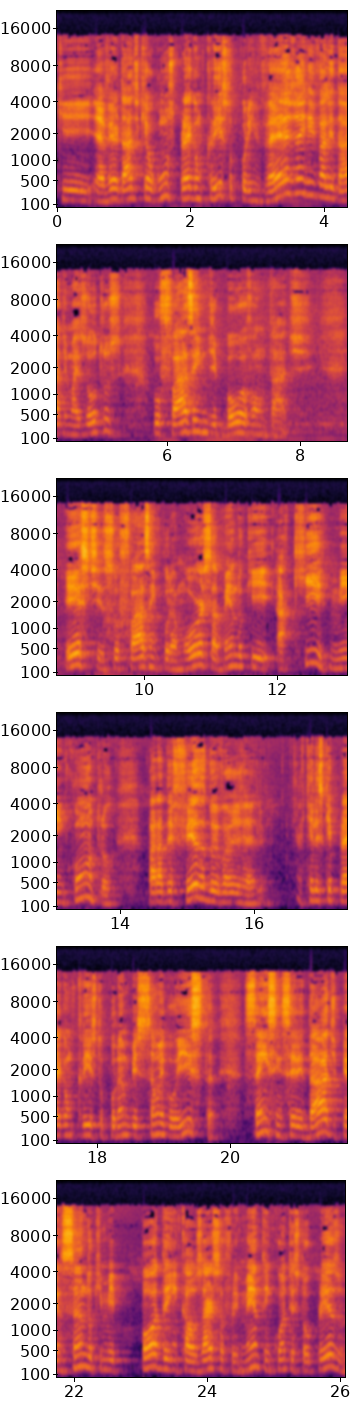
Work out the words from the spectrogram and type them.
que é verdade que alguns pregam Cristo por inveja e rivalidade, mas outros o fazem de boa vontade. Estes o fazem por amor, sabendo que aqui me encontro para a defesa do Evangelho. Aqueles que pregam Cristo por ambição egoísta, sem sinceridade, pensando que me podem causar sofrimento enquanto estou preso,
